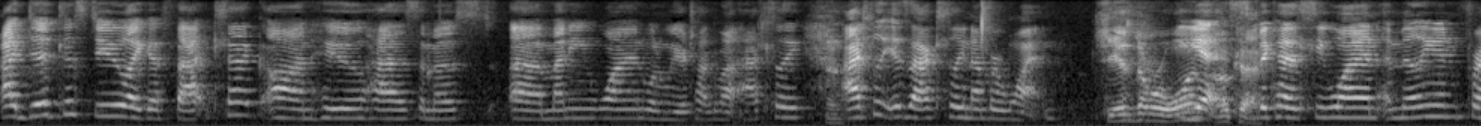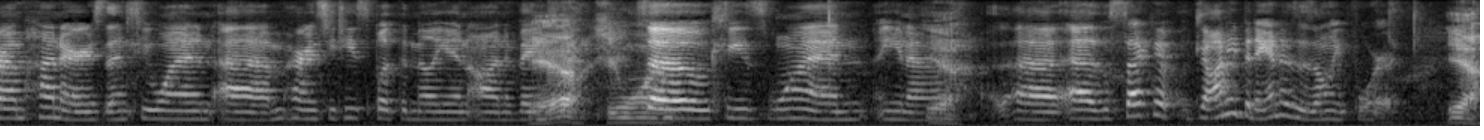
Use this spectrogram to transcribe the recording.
I did just do like a fact check on who has the most uh, money won when we were talking about Ashley. Ashley is actually number one. She is number one. Yes, Okay. because she won a million from Hunters, and she won. Um, her and CT split the million on Evasion. Yeah, she won. So she's won. You know. Yeah. Uh, uh, the second Johnny Bananas is only fourth. yeah.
